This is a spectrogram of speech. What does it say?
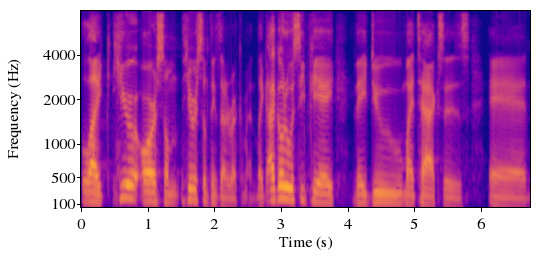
like here are some here are some things that I recommend. Like I go to a CPA, they do my taxes, and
